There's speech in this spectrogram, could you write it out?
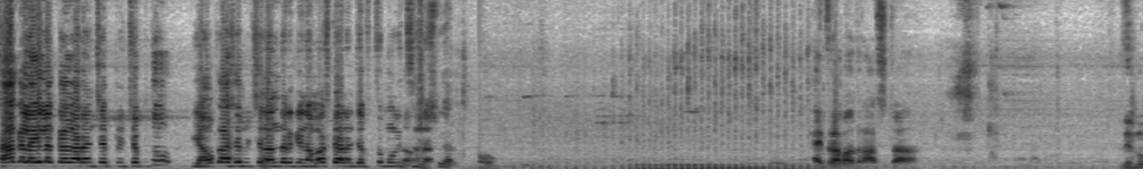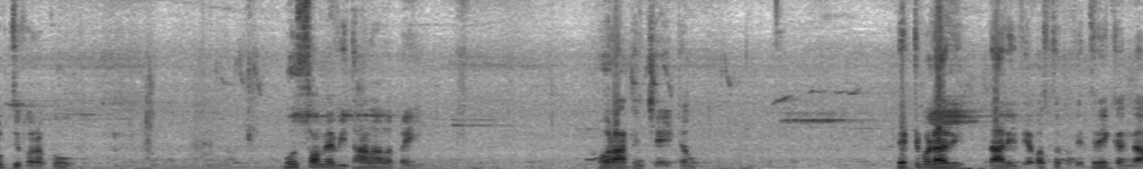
శాఖ లైలక్క గారు అని చెప్పి చెప్తూ ఈ అవకాశం ఇచ్చిన అందరికీ నమస్కారం చెప్తూ ముగిస్తున్నారు హైదరాబాద్ రాష్ట్ర విముక్తి కొరకు భూస్వామ్య విధానాలపై పోరాటం చేయటం పెట్టుబడి దారి వ్యవస్థకు వ్యతిరేకంగా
